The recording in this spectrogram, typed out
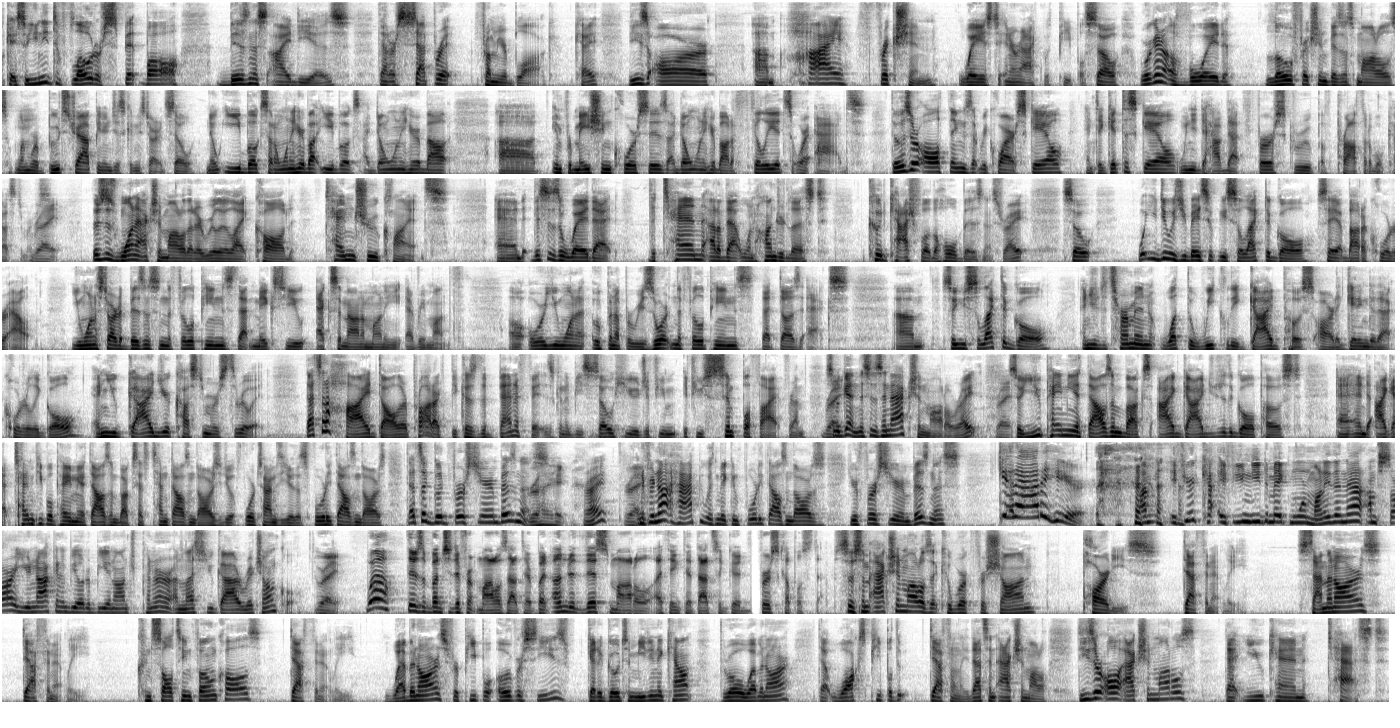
Okay, so you need to float or spitball business ideas that are separate from your blog. Okay, these are um, high friction ways to interact with people. So we're going to avoid low friction business models when we're bootstrapping and just getting started. So no ebooks. I don't want to hear about ebooks. I don't want to hear about uh, information courses. I don't want to hear about affiliates or ads. Those are all things that require scale. And to get to scale, we need to have that first group of profitable customers. Right. There's this one action model that I really like called 10 True Clients. And this is a way that the 10 out of that 100 list could cash flow the whole business, right? So, what you do is you basically select a goal, say about a quarter out. You want to start a business in the Philippines that makes you X amount of money every month. Uh, or you want to open up a resort in the Philippines that does X. Um, so, you select a goal and you determine what the weekly guideposts are to getting to that quarterly goal, and you guide your customers through it. That's a high dollar product because the benefit is going to be so huge if you if you simplify it for them. So again, this is an action model, right? Right. So you pay me a thousand bucks, I guide you to the goalpost, and I got ten people paying me a thousand bucks. That's ten thousand dollars. You do it four times a year. That's forty thousand dollars. That's a good first year in business, Right. Right. Right. And if you're not happy with making forty thousand dollars your first year in business, get out of here. I mean, if you're if you need to make more money than that, I'm sorry, you're not going to be able to be an entrepreneur unless you got a rich uncle. Right. Well, there's a bunch of different models out there, but under this model, I think that that's a good first couple steps. So some action models that could work for Sean: parties, definitely. Seminars, definitely. Consulting phone calls, definitely. Webinars for people overseas, get a GoToMeeting account, throw a webinar that walks people through. Definitely, that's an action model. These are all action models that you can test.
